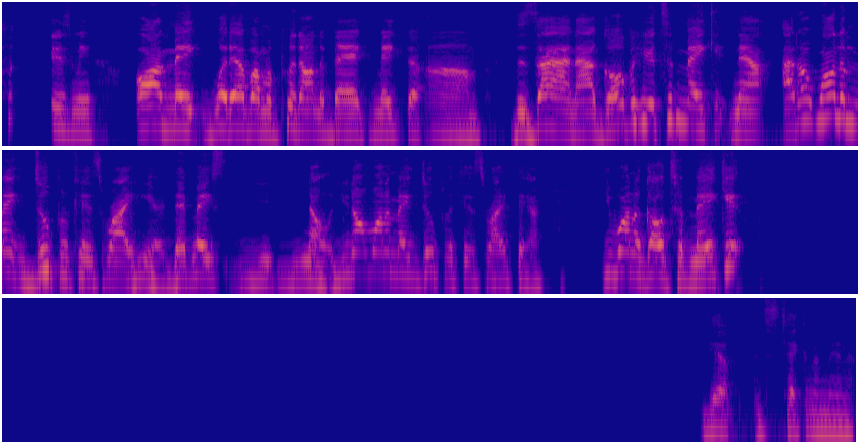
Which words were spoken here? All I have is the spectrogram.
excuse me, or make whatever I'm gonna put on the bag, make the um design. I'll go over here to make it. Now, I don't want to make duplicates right here. That makes you no, you don't want to make duplicates right there. You want to go to make it. Yep, it's taking a minute.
